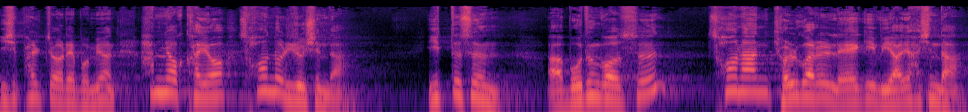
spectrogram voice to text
28절에 보면 합력하여 선을 이루신다. 이 뜻은 아, 모든 것은 선한 결과를 내기 위하여 하신다.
